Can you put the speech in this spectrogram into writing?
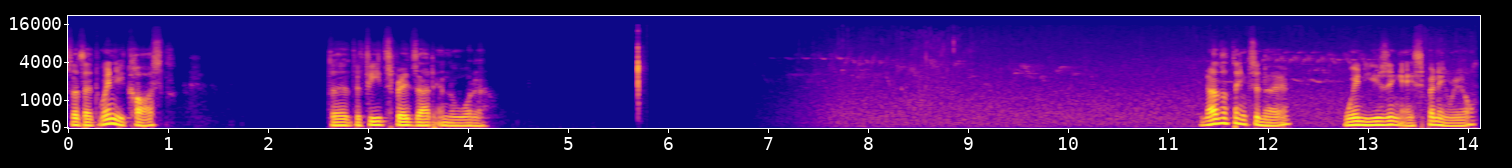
So that when you cast, the, the feed spreads out in the water. Another thing to know when using a spinning reel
